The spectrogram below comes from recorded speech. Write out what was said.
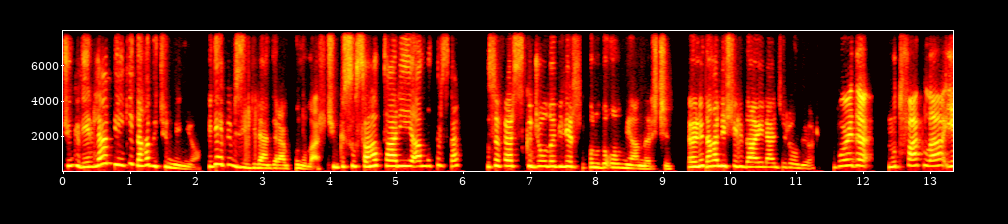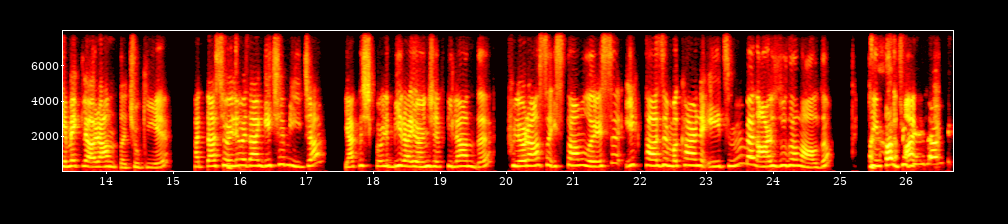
Çünkü verilen bilgi daha bütünleniyor. Bir de hepimiz ilgilendiren konular. Çünkü sırf sanat tarihi anlatırsak bu sefer sıkıcı olabilir konuda olmayanlar için. Öyle daha neşeli, daha eğlenceli oluyor. Bu arada mutfakla, yemekle aran da çok iyi. Hatta söylemeden geçemeyeceğim. Yaklaşık böyle bir ay önce filandı. Floransa İstanbul arası ilk taze makarna eğitimimi ben Arzu'dan aldım. Kendisi, çok eğlendim.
